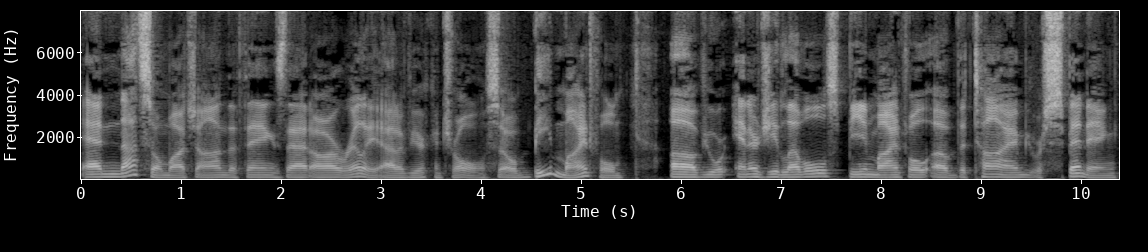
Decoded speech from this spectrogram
and not so much on the things that are really out of your control. So, be mindful of your energy levels, being mindful of the time you're spending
